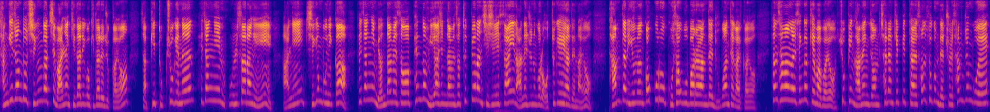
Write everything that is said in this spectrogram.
장기전도 지금같이 마냥 기다리고 기다려줄까요? 자, 비독촉에는 회장님 울사랑이 아니 지금 보니까 회장님 면담에서 팬덤 위하신다면서 특별한 지시 사인 안 해주는 걸 어떻게 해야 되나요? 다음 달 이후면 거꾸로 고사고발을 하는데 누구한테 갈까요? 현 상황을 생각해 봐봐요. 쇼핑 가맹점, 차량 캐피탈, 선수금 대출 3중고에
